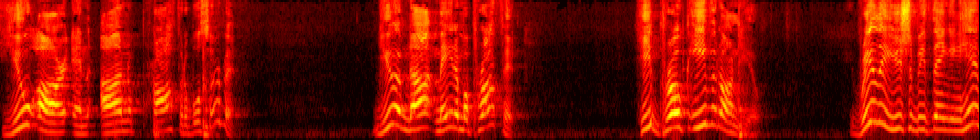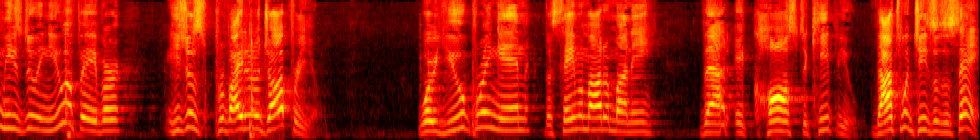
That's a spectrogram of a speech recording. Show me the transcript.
you are an unprofitable servant. You have not made him a profit. He broke even on you. Really, you should be thanking him. He's doing you a favor. He's just provided a job for you where you bring in the same amount of money that it costs to keep you. That's what Jesus is saying.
